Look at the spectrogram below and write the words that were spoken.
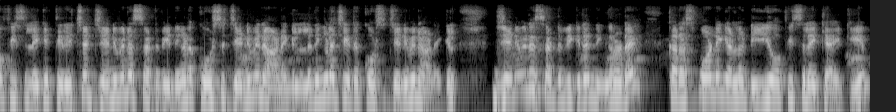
ഓഫീസിലേക്ക് തിരിച്ച് ജെനുവിന സർട്ടിഫിക്കറ്റ് നിങ്ങളുടെ കോഴ്സ് ജെനുവിൻ ആണെങ്കിൽ അല്ലെങ്കിൽ നിങ്ങൾ ചെയ്ത കോഴ്സ് ജെനുവിൻ ആണെങ്കിൽ ജെനുവിന സർട്ടിഫിക്കറ്റ് നിങ്ങളുടെ കറസ്പോണ്ടിങ് ഉള്ള ഡി ഓഫീസിലേക്ക് അയക്കുകയും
